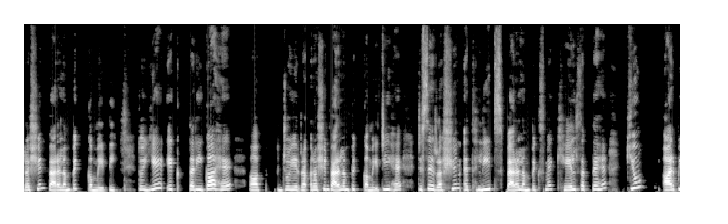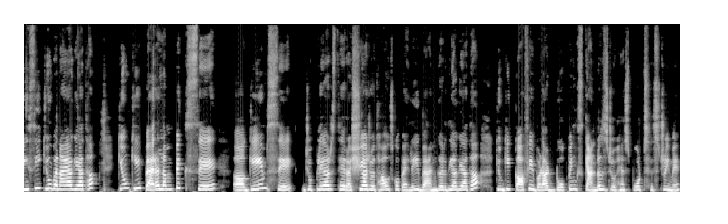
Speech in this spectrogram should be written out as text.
Russian Paralympic Committee. तो ये एक तरीका है जो ये रशियन पैरालंपिक कमेटी है, जिससे रशियन एथलीट्स पैरालंपिक्स में खेल सकते हैं। क्यों? आरपीसी क्यों बनाया गया था? क्योंकि पैरालंपिक्स से गेम्स से जो प्लेयर्स थे, रशिया जो था, उसको पहले ही बैन कर दिया गया था, क्योंकि काफ़ी बड़ा डोपिंग स्कैंडल्स जो हैं स्पोर्ट्स हिस्ट्री में,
